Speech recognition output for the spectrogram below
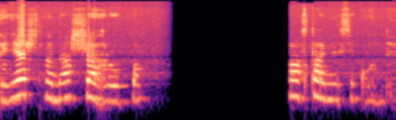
Звісно, наша група. Останні секунди.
